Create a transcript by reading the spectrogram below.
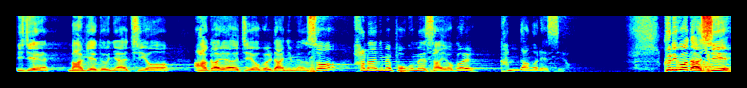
이제 마게도니아 지역, 아가야 지역을 다니면서 하나님의 복음의 사역을 감당을 했어요. 그리고 다시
